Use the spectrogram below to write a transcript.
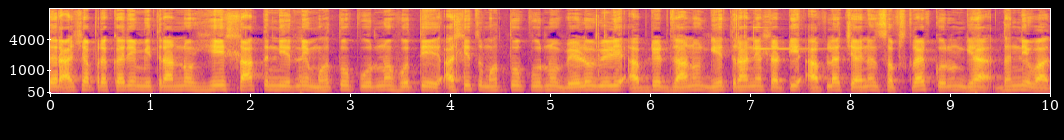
तर अशा प्रकारे मित्रांनो हे सात निर्णय महत्त्वपूर्ण होते. असेच महत्त्वपूर्ण वेळोवेळी अपडेट जाणून घेत राहण्यासाठी आपला चॅनल सबस्क्राईब करून घ्या. धन्यवाद.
